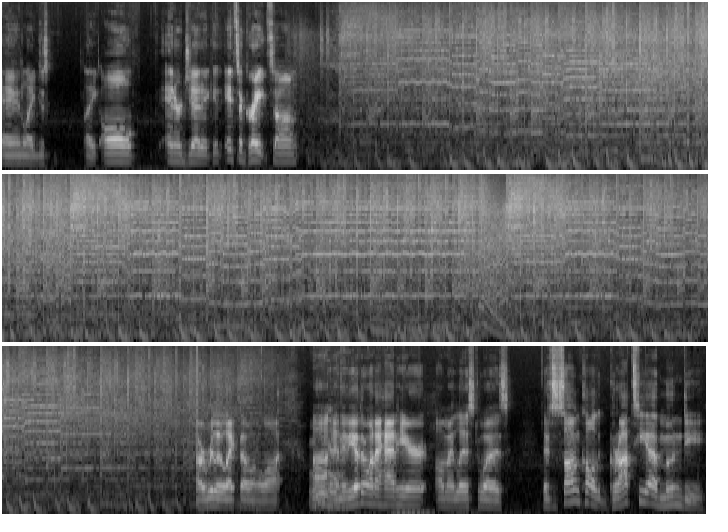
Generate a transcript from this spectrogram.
and like just like all energetic. It, it's a great song. I really like that one a lot. Uh, and then the other one I had here on my list was there's a song called Gratia Mundi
